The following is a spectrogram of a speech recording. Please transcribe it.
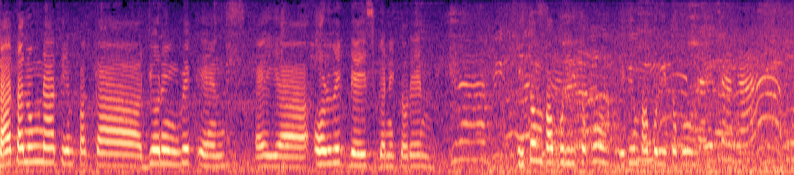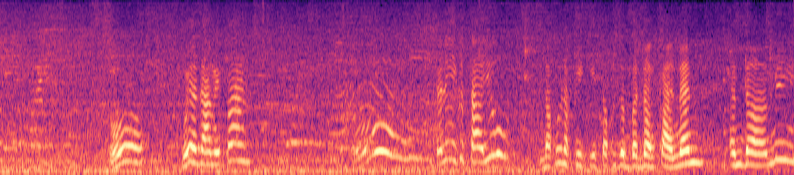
Tatanong natin pagka during weekends ay ah, or weekdays ganito rin. Grabe. Itong paborito ko. Ito yung paborito ko. Oo. Oh. Uy, ang dami pa. Oo. Oh. Dali, ikot tayo. Naku, nakikita ko sa bandang kanan. Ang dami.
